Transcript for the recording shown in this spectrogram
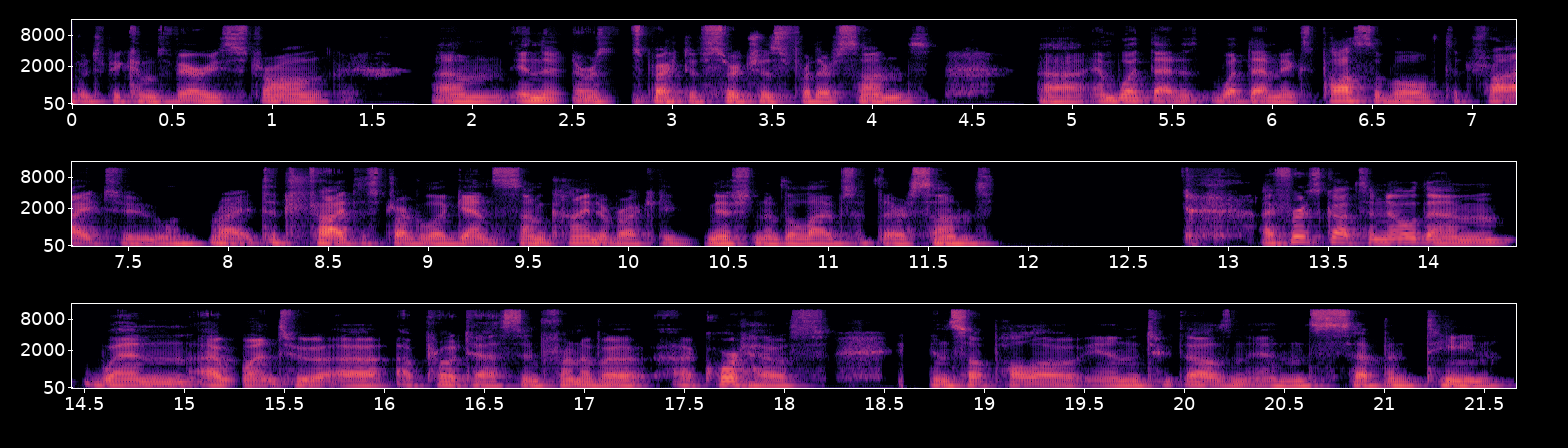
which becomes very strong in their respective searches for their sons. Uh, and what that is what that makes possible to try to right to try to struggle against some kind of recognition of the lives of their sons. I first got to know them when i went to a, a protest in front of a, a, courthouse in sao paulo in 2017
